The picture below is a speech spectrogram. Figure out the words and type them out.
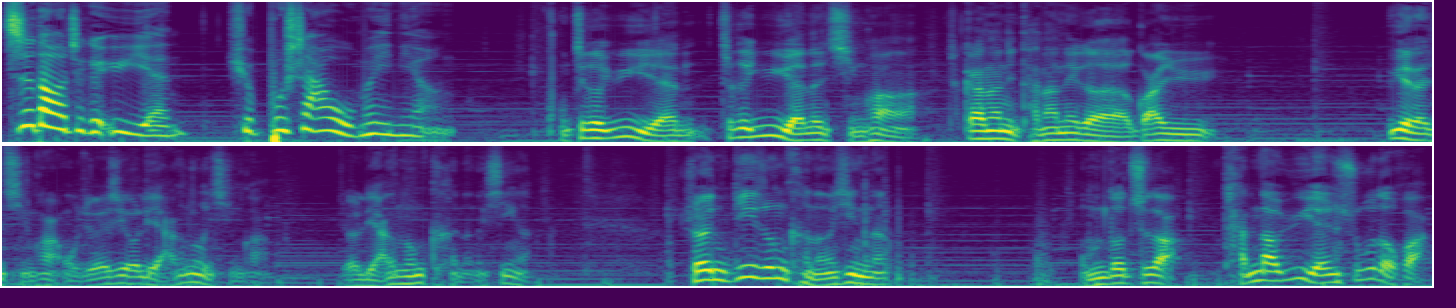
知道这个预言却不杀武媚娘？这个预言，这个预言的情况啊，就刚才你谈到那个关于预言的情况，我觉得是有两种情况，有两种可能性啊。所以，你第一种可能性呢？我们都知道，谈到预言书的话，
